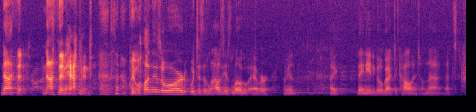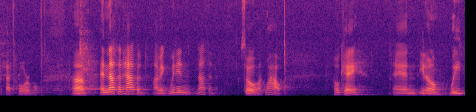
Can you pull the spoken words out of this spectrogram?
Nothing. Nothing happened. we won this award, which is the lousiest logo ever. I mean, like, they need to go back to college on that. That's, that's horrible. Um, and nothing happened. I mean, we didn't, nothing. So, like, wow. Okay. And, you know, we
